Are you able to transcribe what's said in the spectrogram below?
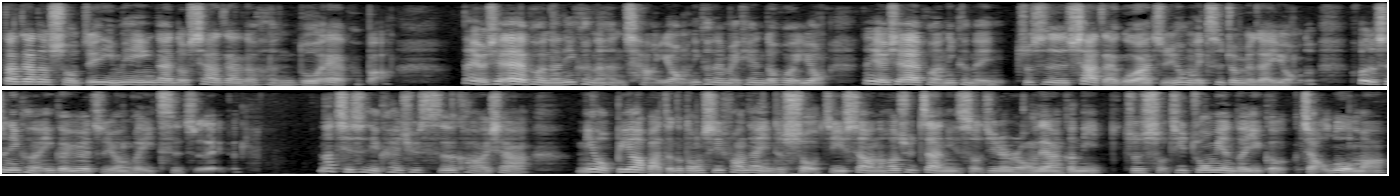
大家的手机里面应该都下载了很多 App 吧？那有些 App 呢，你可能很常用，你可能每天都会用；那有些 App 你可能就是下载过来只用了一次就没有再用了，或者是你可能一个月只用了一次之类的。那其实你可以去思考一下。你有必要把这个东西放在你的手机上，然后去占你手机的容量，跟你就是手机桌面的一个角落吗？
